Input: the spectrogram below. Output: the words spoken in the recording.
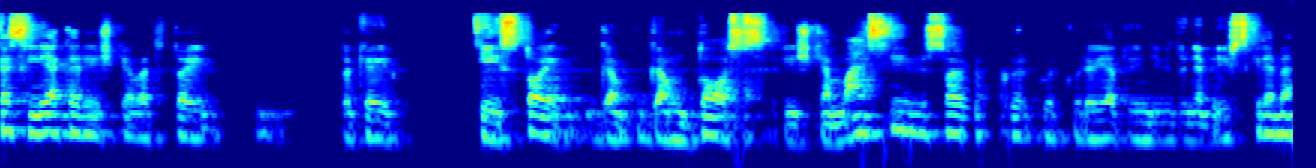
kas lieka, reiškia, vat, toj tokioj keistoj gam, gamtos, reiškia, masėje visoje, kur, kur, kurioje tų individų nebeišskiriame,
